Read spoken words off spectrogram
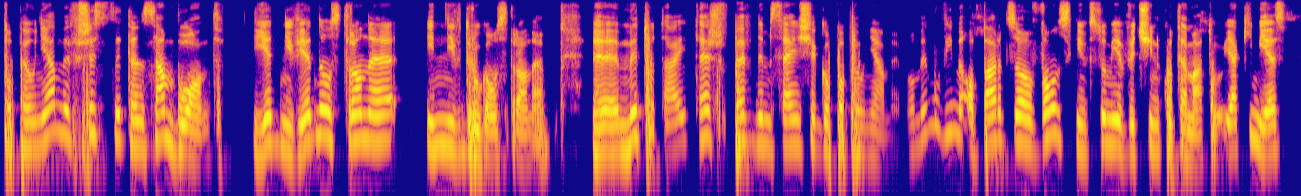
Popełniamy wszyscy ten sam błąd. Jedni w jedną stronę, inni w drugą stronę. Y, my tutaj też w pewnym sensie go popełniamy, bo my mówimy o bardzo wąskim w sumie wycinku tematu, jakim jest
